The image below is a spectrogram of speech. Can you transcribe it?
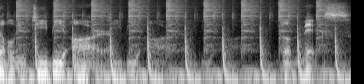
WTBR. The Mix.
